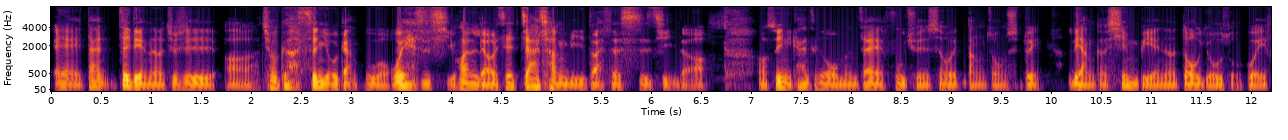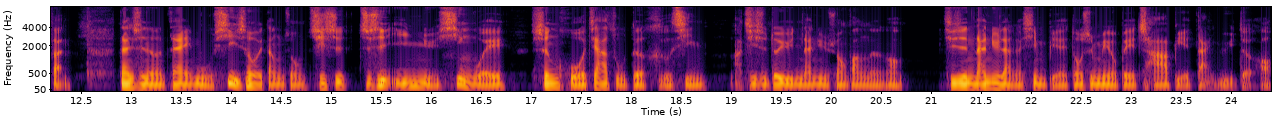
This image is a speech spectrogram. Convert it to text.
哎，但这点呢，就是啊，秋哥深有感悟哦。我也是喜欢聊一些家长里短的事情的啊。哦，所以你看，这个我们在父权社会当中是对两个性别呢都有所规范，但是呢，在母系社会当中，其实只是以女性为生活家族的核心啊。其实对于男女双方呢，哦。其实男女两个性别都是没有被差别待遇的哦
